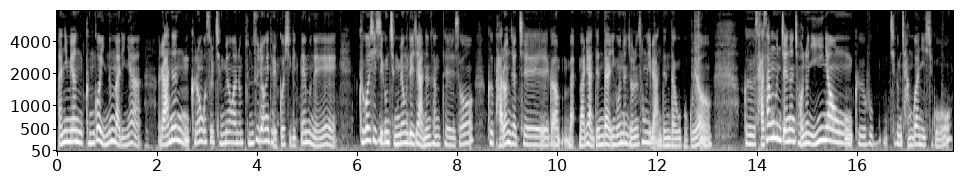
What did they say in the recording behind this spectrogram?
아니면 근거 있는 말이냐라는 그런 것을 증명하는 분수령이 될 것이기 때문에 그것이 지금 증명되지 않은 상태에서 그 발언 자체가 마, 말이 안 된다. 이거는 저는 성립이 안 된다고 보고요. 그 사상 문제는 저는 이인영 그 후, 지금 장관이시고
